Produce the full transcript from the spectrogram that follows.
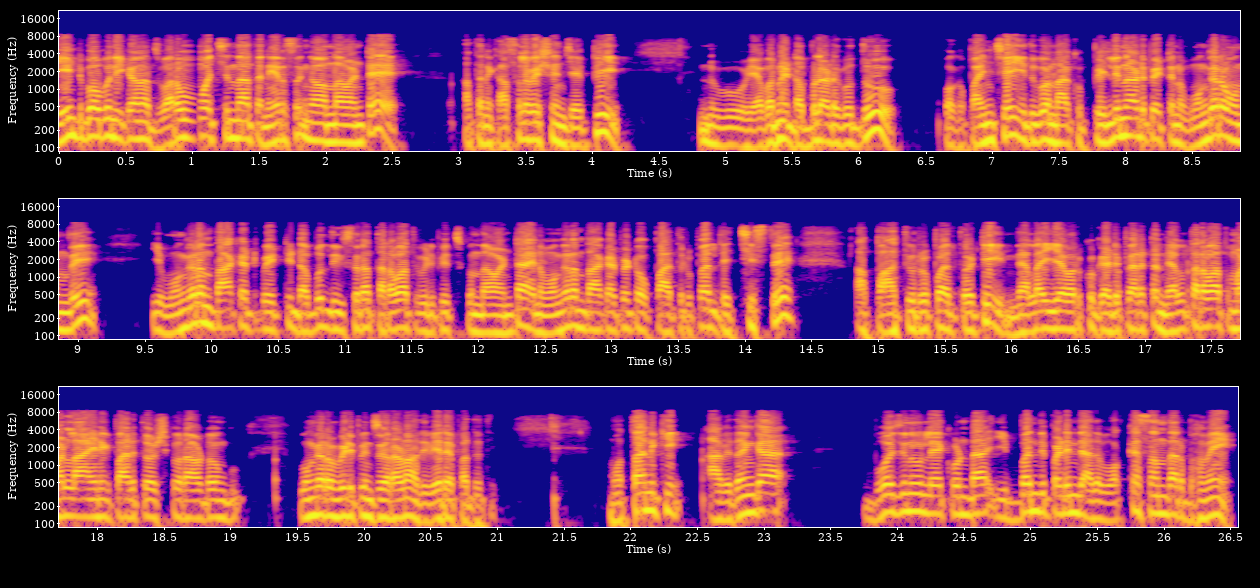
ఏంటి బాబు నీకేమైనా జ్వరం వచ్చిందా? అంత నీరసంగా ఉన్నావంటే అతనికి అసలు విషయం చెప్పి నువ్వు ఎవరిని డబ్బులు అడగొద్దు ఒక పంచే ఇదిగో నాకు పెళ్ళినాడు పెట్టిన ఉంగరం ఉంది ఈ ఉంగరం తాకట్టు పెట్టి డబ్బులు తీసుకురా తర్వాత విడిపించుకుందామంటే ఆయన ఉంగరం తాకట్టు పెట్టి ఒక పాతి రూపాయలు తెచ్చిస్తే ఆ పాతి రూపాయలతోటి నెల అయ్యే వరకు గడిపారట నెల తర్వాత మళ్ళీ ఆయనకి పారితోషికం రావడం ఉంగరం విడిపించుకురావడం అది వేరే పద్ధతి. మొత్తానికి ఆ విధంగా భోజనం లేకుండా ఇబ్బంది పడింది అది ఒక్క సందర్భమే.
